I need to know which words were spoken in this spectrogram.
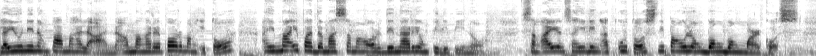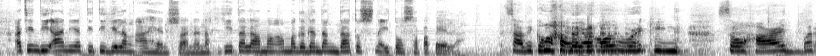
layunin ng pamahalaan na ang mga reformang ito ay maipadama sa mga ordinaryong Pilipino. Sangayon sa hiling at utos ni Pangulong Bongbong Marcos. At hindi aniya titigil ang ahensya na nakikita lamang ang magagandang datos na ito sa papel. Sabi ko nga, we are all working so hard, but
